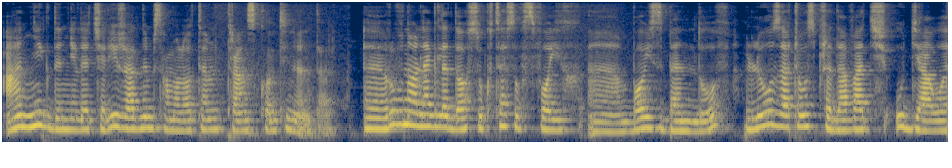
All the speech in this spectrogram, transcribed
a nigdy nie lecieli żadnym samolotem Transcontinental. E, równolegle do sukcesów swoich e, boys bandów, Lou zaczął sprzedawać udziały,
